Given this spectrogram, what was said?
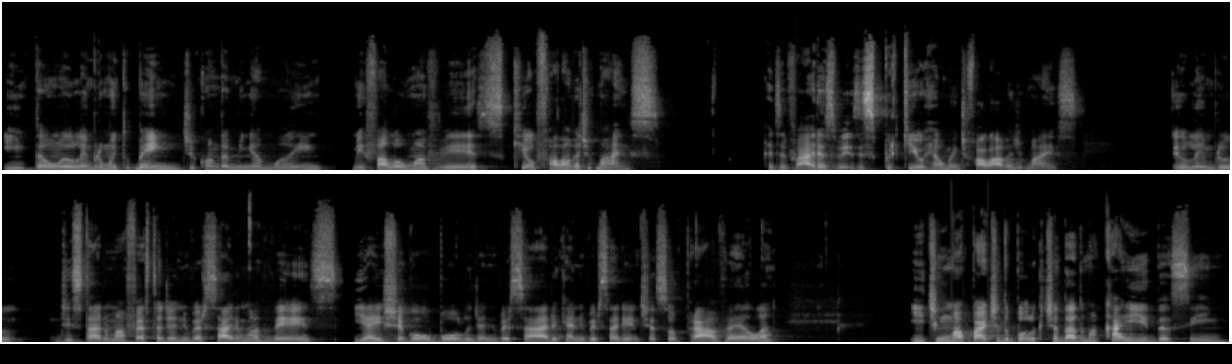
Então eu lembro muito bem de quando a minha mãe me falou uma vez que eu falava demais. Quer dizer, várias vezes, porque eu realmente falava demais. Eu lembro de estar numa festa de aniversário uma vez, e aí chegou o bolo de aniversário, que a aniversariante ia soprar a vela, e tinha uma parte do bolo que tinha dado uma caída, assim.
